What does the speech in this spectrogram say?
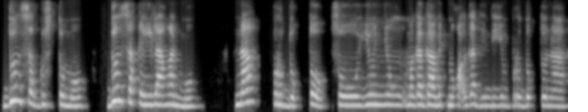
dun sa gusto mo dun sa kailangan mo na produkto. So, yun yung magagamit mo kaagad, hindi yung produkto na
